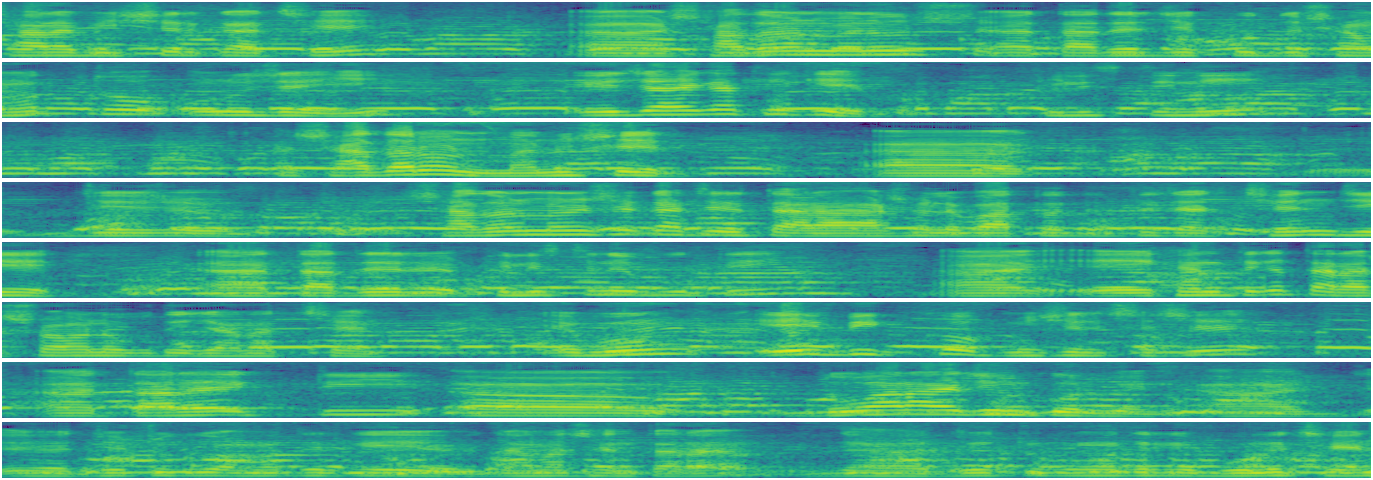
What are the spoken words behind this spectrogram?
সারা বিশ্বের কাছে। সাধারণ মানুষ তাদের যে ক্ষুদ্র সামর্থ্য অনুযায়ী এই জায়গা থেকে ফিলিস্তিনি সাধারণ মানুষের যে সাধারণ মানুষের কাছে তারা আসলে বার্তা দিতে চাচ্ছেন যে তাদের ফিলিস্তিনের প্রতি এখান থেকে তারা সহানুভূতি জানাচ্ছেন। এবং এই বিক্ষোভ মিছিল শেষে তারা একটি দোয়ার আয়োজন করবেন। আর যেটুকু আমাদেরকে জানাছেন তারা যেটুকু আমাদেরকে বলেছেন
